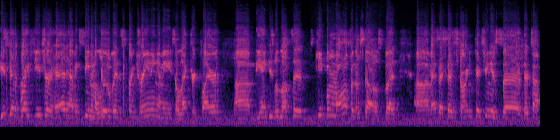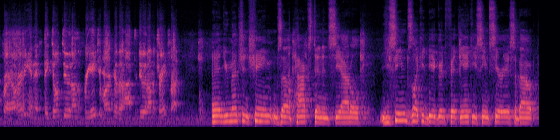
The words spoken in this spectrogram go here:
he's got a bright future ahead. Having seen him a little bit in spring training, I mean, he's an electric player. Um, the Yankees would love to keep him all for themselves, but um, as I said, starting pitching is uh, their top priority, and if they don't do it on the free agent market, they'll have to do it on the trade front. And you mentioned James uh, Paxton in Seattle he seems like he'd be a good fit. The Yankees seem serious about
